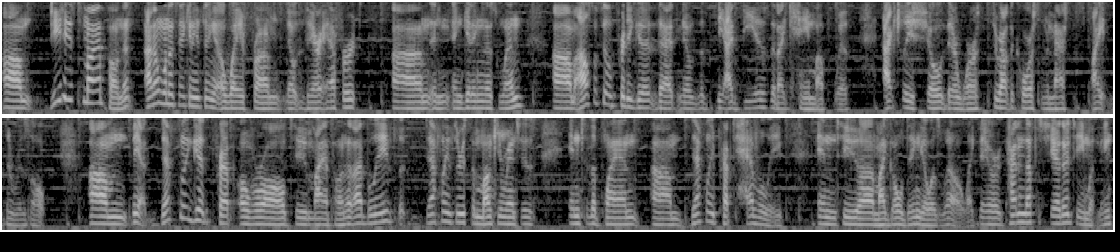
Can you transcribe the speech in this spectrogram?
um, GG's to my opponent. I don't want to take anything away from you know their effort um, in, in getting this win. Um, I also feel pretty good that you know the, the ideas that I came up with actually showed their worth throughout the course of the match, despite the result. Um, yeah, definitely good prep overall to my opponent, I believe. Definitely threw some monkey wrenches into the plan. Um, definitely prepped heavily into uh, my Gholdengo as well. Like they were kind enough to share their team with me,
